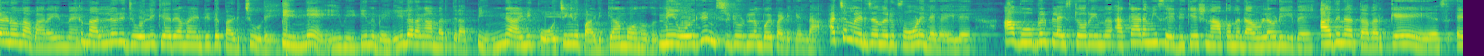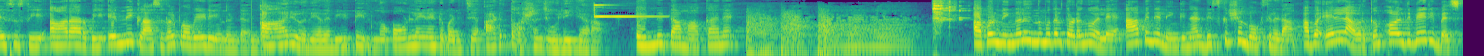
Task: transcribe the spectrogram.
വേണമെന്നാ പറയുന്നത് നല്ലൊരു ജോലി കയറാൻ വേണ്ടിട്ട് പഠിച്ചുകൂടെ പിന്നെ ഈ വീട്ടിൽ നിന്ന് വെളിയിൽ ഇറങ്ങാൻ പറ്റത്തില്ല. പിന്നെ ഇനി കോച്ചിങ്ങിന് പഠിക്കാൻ പോകുന്നത്. നീ ഒരു ഇൻസ്റ്റിറ്റ്യൂട്ടിലും പോയി പഠിക്കണ്ട. അച്ഛൻ മേടിച്ചെന്ന ഒരു ഫോണില്ലേ കയ്യിൽ? ആ ഗൂഗിൾ പ്ലേ സ്റ്റോറിൽ നിന്ന് അക്കാഡമീസ് എഡ്യൂക്കേഷൻ ആപ്പ് ഒന്ന് ഡൗൺലോഡ് ചെയ്തേ. അതിനകത്ത് അവർ K S S C R R B എന്നീ ക്ലാസ്സുകൾ പ്രൊവൈഡ് ചെയ്യുന്നുണ്ട്. ആരും അറിയാതെ വീട്ടിൽ ഇരുന്ന് ഓൺലൈനായിട്ട് പഠിച്ച് അടുത്ത വർഷം ജോലി കയറാം. എന്നിട്ട് ആ മാക്കാനെ. അപ്പോൾ നിങ്ങൾ ഇന്നു മുതൽ തുടങ്ങുമല്ലേ ആപ്പിന്റെ ലിങ്ക് ഞാൻ ഡിസ്ക്രിപ്ഷൻ ബോക്സിൽ ഇടാം. അപ്പോൾ എല്ലാവർക്കും ഓൾ ദി വെരി ബെസ്റ്റ്.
